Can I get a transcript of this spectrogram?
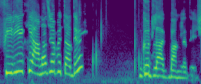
ফিরিয়ে কি আনা যাবে তাদের? গুড লাক বাংলাদেশ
